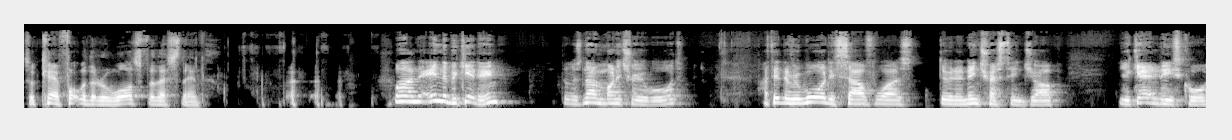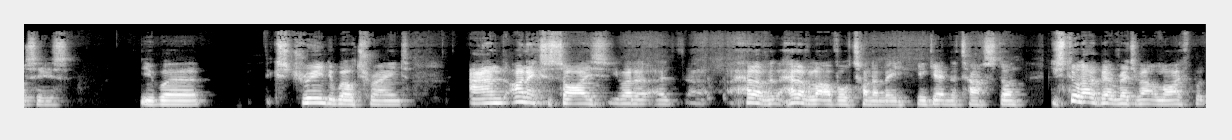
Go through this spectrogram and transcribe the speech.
So, Kev, what were the rewards for this then? well, in the beginning, there was no monetary reward. I think the reward itself was doing an interesting job. You're getting these courses. You were extremely well trained, and on exercise, you had a, a, a hell of a, a, hell of a lot of autonomy in getting the tasks done. You still had a bit of regimental life, but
